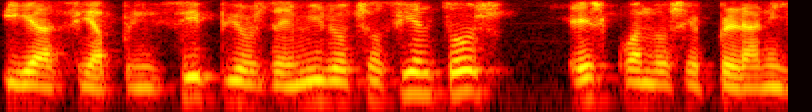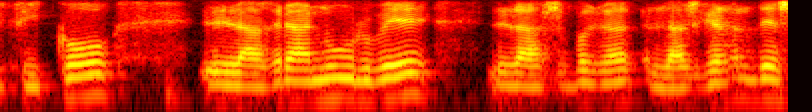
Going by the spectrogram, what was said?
y hacia principios de 1800 es cuando se planificó la gran urbe, las, las, grandes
